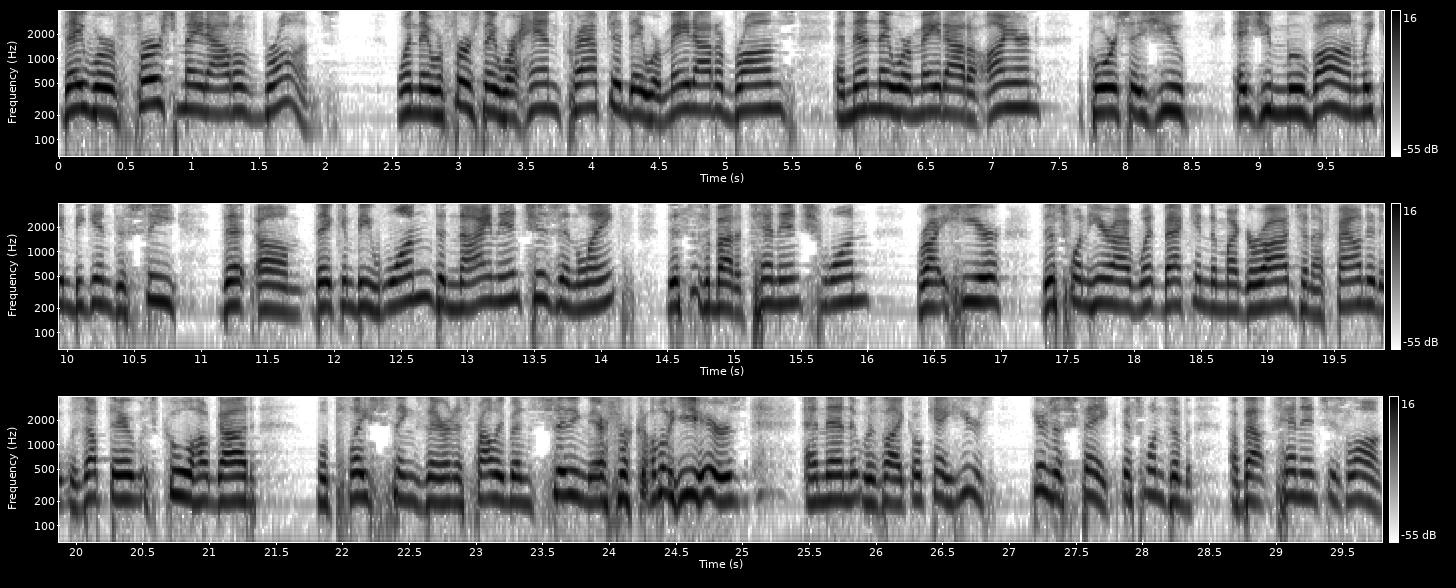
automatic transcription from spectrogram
they were first made out of bronze. When they were first, they were handcrafted, they were made out of bronze, and then they were made out of iron. Of course, as you as you move on, we can begin to see that um, they can be one to nine inches in length. This is about a 10 inch one right here. This one here, I went back into my garage and I found it. It was up there. It was cool how God will place things there, and it's probably been sitting there for a couple of years. And then it was like, okay, here's here's a stake. This one's about 10 inches long.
